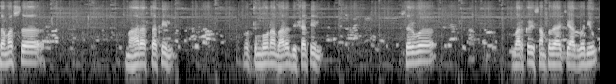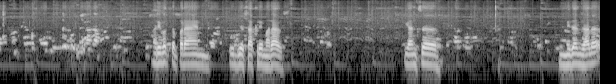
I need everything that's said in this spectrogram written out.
समस्त महाराष्ट्रातील व किंबहुना भारत देशातील सर्व वारकरी संप्रदायाची आध्वर्यू हरिभक्त परायण पूज्य साखरे महाराज यांचं निधन झालं.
